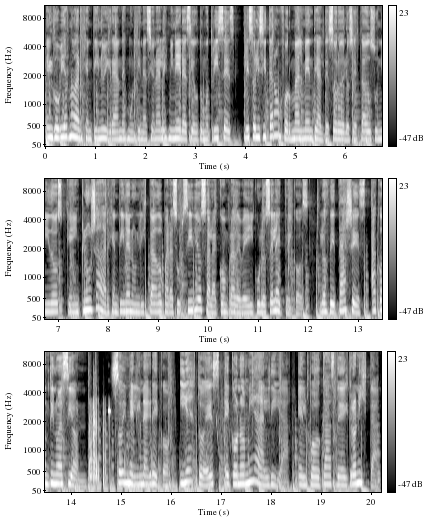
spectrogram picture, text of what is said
El gobierno argentino y grandes multinacionales mineras y automotrices le solicitaron formalmente al Tesoro de los Estados Unidos que incluya a Argentina en un listado para subsidios a la compra de vehículos eléctricos. Los detalles a continuación. Soy Melina Greco y esto es Economía al Día, el podcast de El Cronista,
